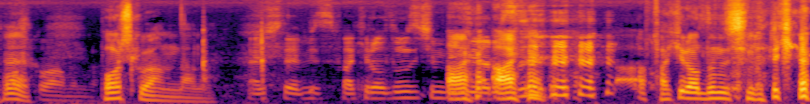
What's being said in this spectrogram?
He. Boş kıvamında. Porsche kıvamında ama. İşte biz fakir olduğumuz için bilmiyoruz. Aynen. Fakir olduğunuz için derken.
